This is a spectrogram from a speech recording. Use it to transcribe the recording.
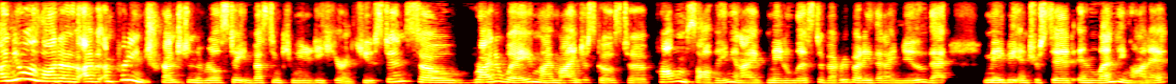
I knew a lot of, I'm pretty entrenched in the real estate investing community here in Houston. So right away, my mind just goes to problem solving. And I made a list of everybody that I knew that may be interested in lending on it.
